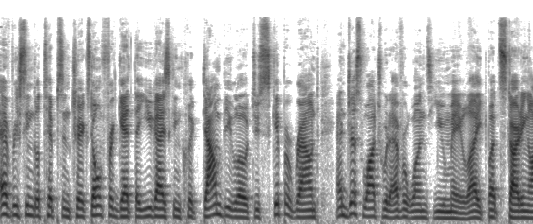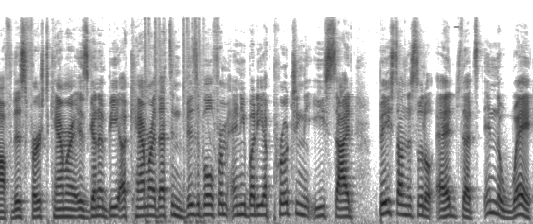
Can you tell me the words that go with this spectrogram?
every single tips and tricks, don't forget that you guys can click down below to skip around and just watch whatever ones you may like. But starting off, this first camera is gonna be a camera that's invisible from anybody approaching the east side based on this little edge that's in the way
